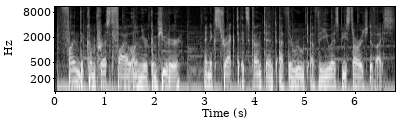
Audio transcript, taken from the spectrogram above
Find the compressed file on your computer and extract its content at the root of the USB storage device.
